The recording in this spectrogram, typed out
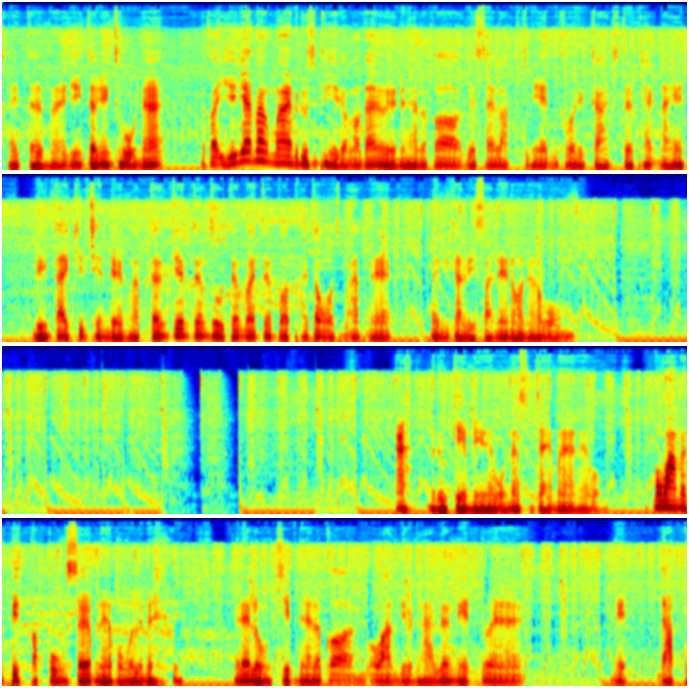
ใครเติมนะยิ่งเติมยิ่งถูกนะ แล้วก็อีกเยอะแยะมากมายไปดูที่เพจของเราได้เลยนะฮะแล้วก็เว็บไซต์หลักจะมีแอดมินบริการจะเติมแพ็คไหนลิงก์ใต้คลิปเช่นเดิมครับ เติมเกมเติมถูกเติมไวเติมปลอดภัยต้องโอทอัพนะฮะไม่มีการรีฟันแน่นอนนะครับผมอะมาดูเกมนี้นะครับผมน่าสนใจมากนะครับผม เมื่อวานมันปิดปรับปรุงเซิร์ฟนะครับผมก็เลยไม่ไม่ได้ลงคลิปนะแล้วก็เมื่อวานมีปัญหาเรื่องเน็ตด้วยนะเน็ตดับไป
